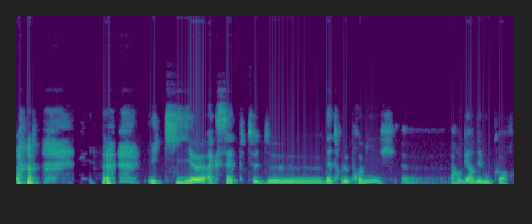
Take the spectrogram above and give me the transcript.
et qui accepte d'être le premier à regarder mon corps.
